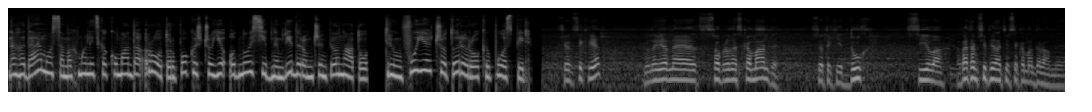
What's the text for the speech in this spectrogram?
Нагадаємо, саме хмельницька команда Ротор поки що є одноосібним лідером чемпіонату. Тріумфує чотири роки поспіль. В чем секрет? Ну, наверное, собранность команды. Все-таки дух, сила. В этом чемпионате все команды равные.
